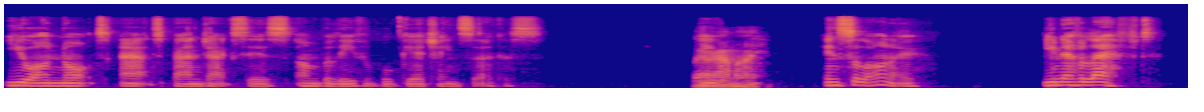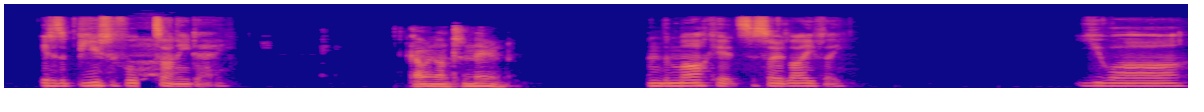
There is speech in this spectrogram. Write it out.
you are not at Banjax's unbelievable gear chain circus. Where You- am I? In Solarno. You never left. It is a beautiful sunny day, Going on to noon. and the markets are so lively. You are.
